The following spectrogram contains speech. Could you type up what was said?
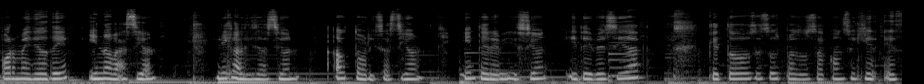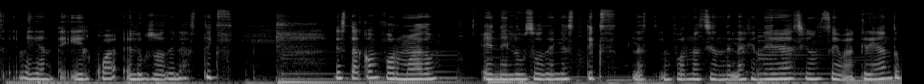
por medio de innovación, legalización, autorización, intervención y diversidad que todos esos pasos a conseguir es mediante el cual el uso de las TICs está conformado en el uso de las TICs, la información de la generación se va creando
